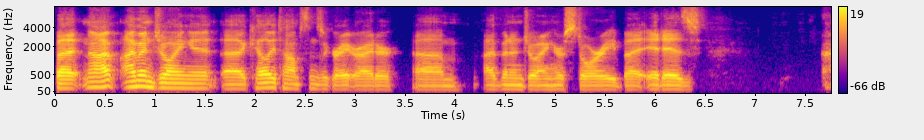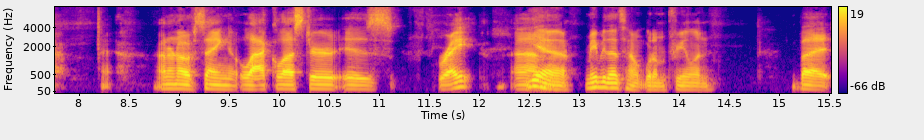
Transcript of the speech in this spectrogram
but no, I'm, I'm enjoying it. Uh, Kelly Thompson's a great writer. Um, I've been enjoying her story, but it is. I don't know if saying lackluster is right. Um, yeah, maybe that's how what I'm feeling. but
